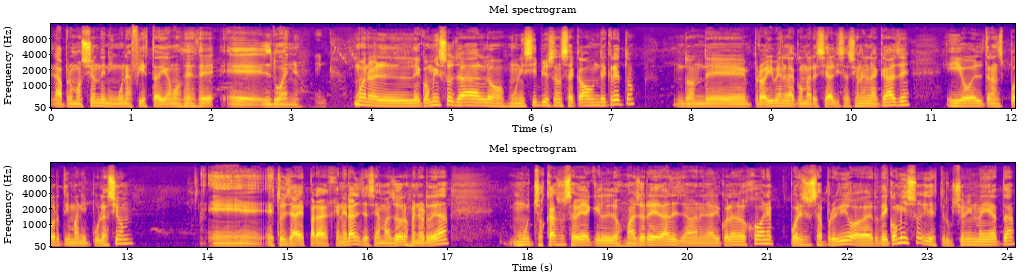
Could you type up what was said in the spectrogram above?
la promoción de ninguna fiesta, digamos, desde eh, el dueño. Bueno, el decomiso ya los municipios han sacado un decreto donde prohíben la comercialización en la calle y o el transporte y manipulación. Eh, esto ya es para general, ya sea mayor o menor de edad. Muchos casos se veía que los mayores de edad les llevaban el alcohol a los jóvenes, por eso se ha prohibido haber decomiso y destrucción inmediata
